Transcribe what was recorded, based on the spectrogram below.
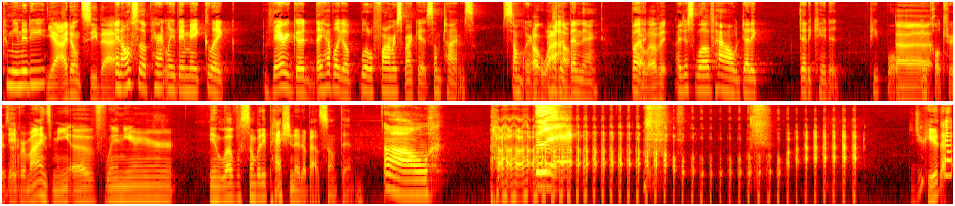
community yeah, I don't see that. and also apparently they make like very good they have like a little farmers market sometimes somewhere. Oh, wow. I haven't been there. But I love it. I just love how dedic- dedicated people Uh, and cultures it are. reminds me of when you're in love with somebody passionate about something. Oh. Did you hear that?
